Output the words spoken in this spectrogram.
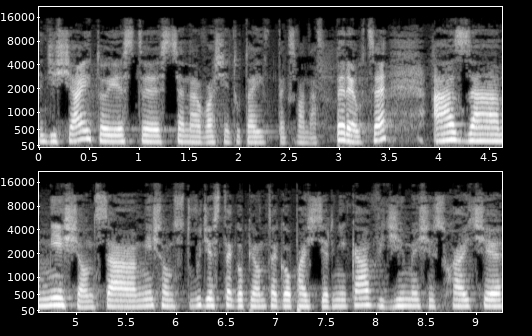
dzisiaj. To jest e, scena właśnie tutaj tak zwana w Perełce, a za miesiąc, za miesiąc 25 października widzimy się, słuchajcie,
